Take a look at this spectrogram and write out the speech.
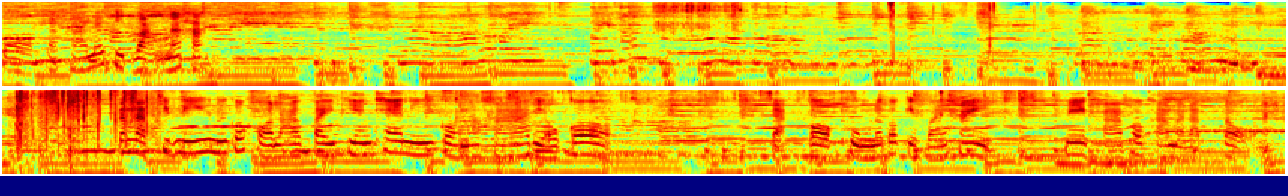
กอบนะคะไม่ผิดหวังนะคะสำหรับคลิปนี้นุ้ยก็ขอลาไปเพียงแค่นี้ก่อนนะคะ เดี๋ยวก็จะกอกถุงแล้วก็เก็บไว้ให้แม่ค้าพ่อค้ามารับต่อนะคะ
